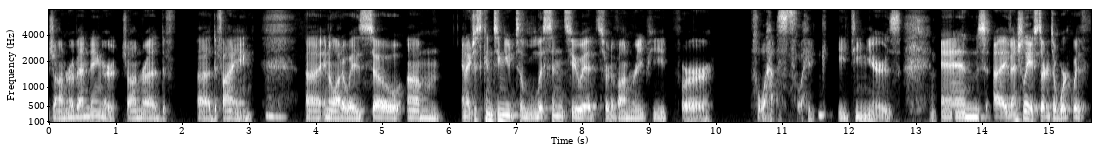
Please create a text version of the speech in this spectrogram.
genre bending or genre def, uh, defying mm. in a lot of ways. So, um, and I just continued to listen to it sort of on repeat for the last like 18 years. Hmm. And uh, eventually I started to work with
